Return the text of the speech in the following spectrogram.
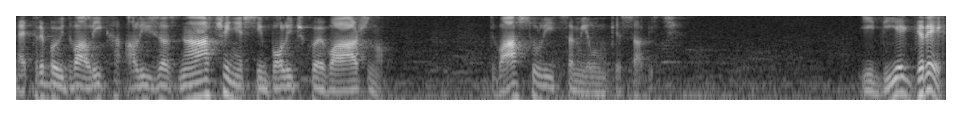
ne trebaju dva lika, ali za značenje simboličko je važno dva su lica Milunke Savić. I nije greh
